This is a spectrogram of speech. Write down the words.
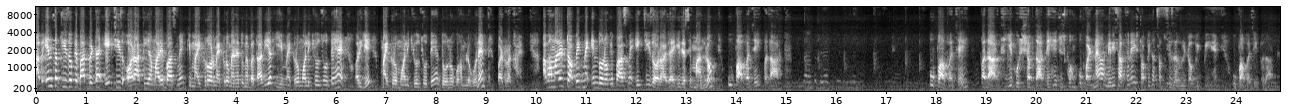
अब इन सब चीज़ों के बाद बेटा, एक चीज़ और आती है हमारे पास में कि माइक्रो और मैक्रो मैंने तुम्हें बता दिया कि ये माइक्रो मॉलिक्यूल्स होते हैं और ये माइक्रो मॉलिक्यूल्स होते हैं, दोनों को हम लोगों ने पढ़ रखा है। अब हमारे टॉपिक में इन दोनों के पास में एक चीज़ और आ जाएगी, जैसे मान लो उपापचय पदार्थ। उपापचय पदार्थ, ये कुछ शब्द आते हैं जिसको हमको पढ़ना है और मेरे हिसाब से ना इस टॉपिक का सबसे ज़रूरी टॉपिक भी है उपापचय पदार्थ।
